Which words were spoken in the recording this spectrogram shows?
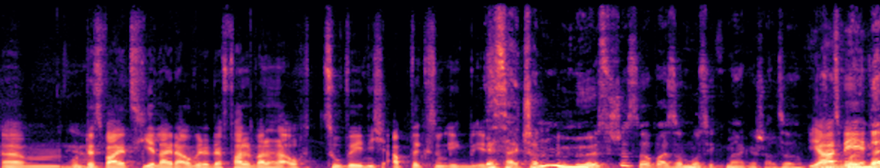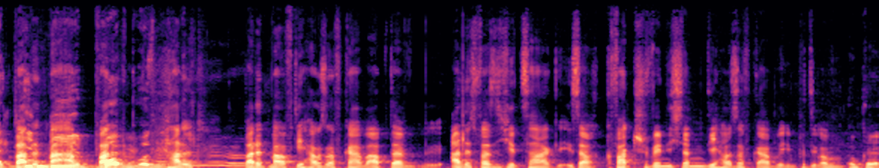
Ähm, Und das war jetzt hier leider auch wieder der Fall, weil halt auch zu wenig Abwechslung irgendwie Ihr ist. seid schon mimösisch so bei so Musik, merke ich. Also, Ja, nee, wartet mal ab, wartet, und halt, wartet mal auf die Hausaufgabe ab. Da, alles, was ich jetzt sage, ist auch Quatsch, wenn ich dann die Hausaufgabe im Prinzip. Aber Okay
